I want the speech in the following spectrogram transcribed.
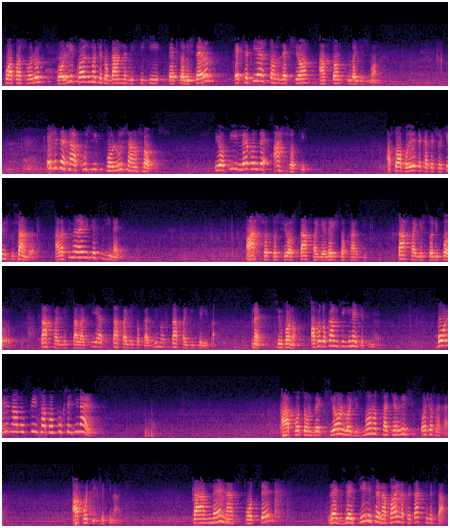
που απασχολούν πολύ κόσμο και τον κάνουν δυστυχή εκ των υστέρων εξαιτίας των δεξιών αυτών λογισμών. Έχετε ακούσει πολλούς ανθρώπους οι οποίοι λέγονται άσωτοι. Αυτό αποδίδεται κατεξοχήν στους άνδρες, αλλά σήμερα είναι και στις γυναίκες. Άσωτος Υιός τάφαγε λέει στο χαρτί, τάφαγε στον υπόδρομο, τάφαγε στα λαχεία, τάφαγε στο καζίνο, τάφαγε κλπ. Ναι, συμφωνώ. Αυτό το κάνουν και οι γυναίκες σήμερα. Μπορεί να μου πεις από πού ξεκινάει. Από τον δεξιόν λογισμόν ότι θα κερδίσει, όχι ότι θα χάσει. Από εκεί ξεκινάει. Κανένας ποτέ δεν ξεκίνησε να πάει να πετάξει λεφτά.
